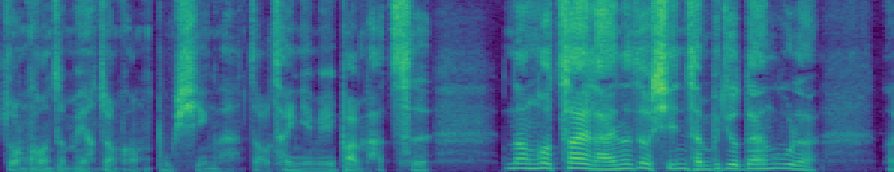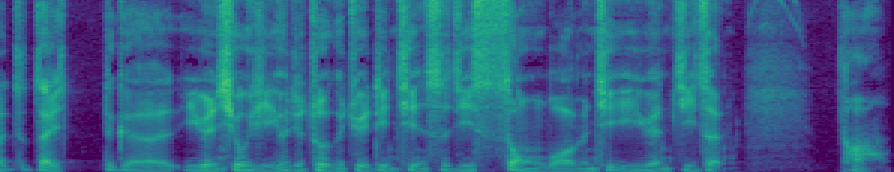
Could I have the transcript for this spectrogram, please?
状况怎么样？状况不行了，早餐也没办法吃，然后再来呢，这行程不就耽误了？那就在这个医院休息以后，就做一个决定，请司机送我们去医院急诊。好，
